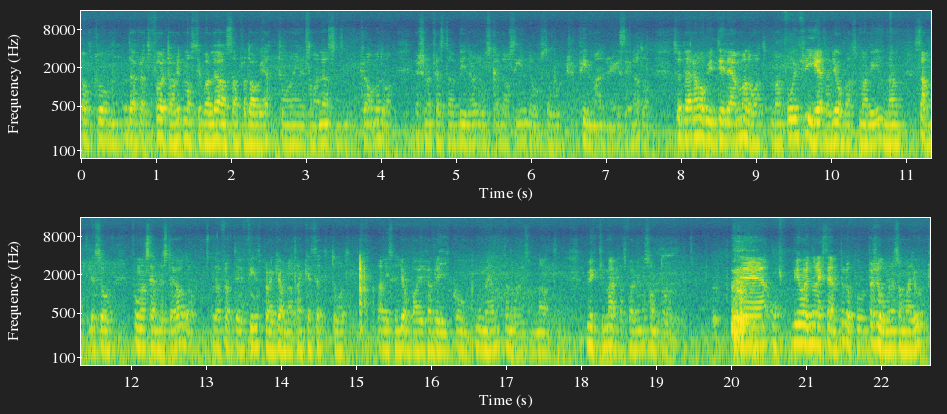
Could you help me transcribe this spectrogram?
Då. Och därför att företaget måste ju vara lönsamt från dag ett och enligt de här lönsamhetskraven då. Eftersom de flesta bidrag då ska dras in då så fort firman är registrerad då. Så där har vi ett dilemma då att man får ju frihet att jobba som man vill men samtidigt så får man sämre stöd då. Därför att det finns på det gamla tankesättet då att man liksom jobbar i fabrik och momenten då liksom att mycket marknadsföring och sånt då. Eh, och vi har ju några exempel då på personer som har gjort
